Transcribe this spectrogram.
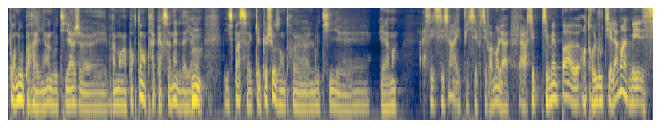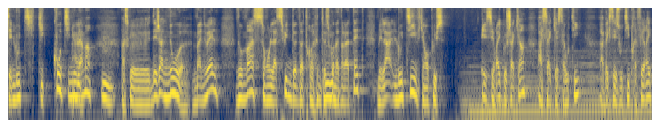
Pour nous, pareil, hein, l'outillage est vraiment important, très personnel d'ailleurs. Mmh. Il se passe quelque chose entre l'outil et la main. Ah, c'est ça. Et puis c'est vraiment la. Alors c'est même pas euh, entre l'outil et la main, mais c'est l'outil qui continue la main. Hmm. Parce que déjà nous, euh, manuels, nos mains sont la suite de notre de ce hmm. qu'on a dans la tête, mais là l'outil vient en plus. Et c'est vrai que chacun a sa caisse à outils avec ses outils préférés.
